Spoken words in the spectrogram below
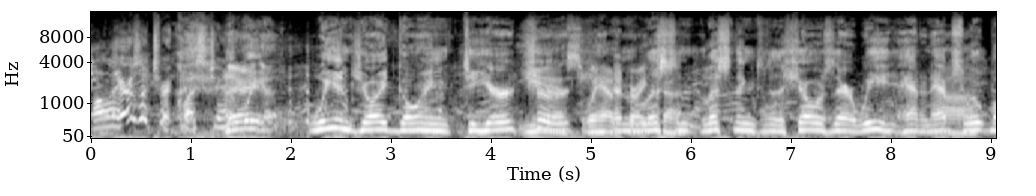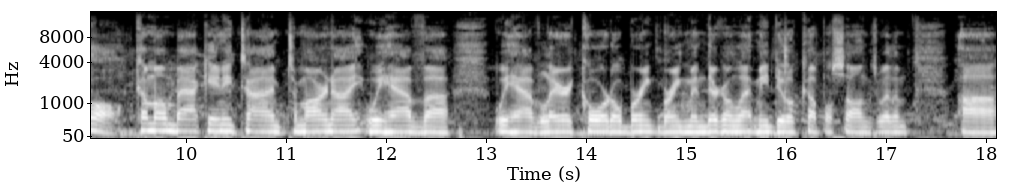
well, there's a trick question. There you we, go. we enjoyed going to your church Yes, we had a and great listen, time. listening to the shows there. We had an absolute ball. come on back anytime. Tomorrow night we have uh, we have Larry Cordle, Brink Brinkman. They're going to let me do a couple songs with them. Uh,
